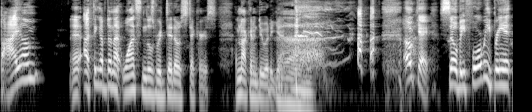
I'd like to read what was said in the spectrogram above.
Buy them. Eh, I think I've done that once, and those were Ditto stickers. I'm not going to do it again. okay, so before we bring it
